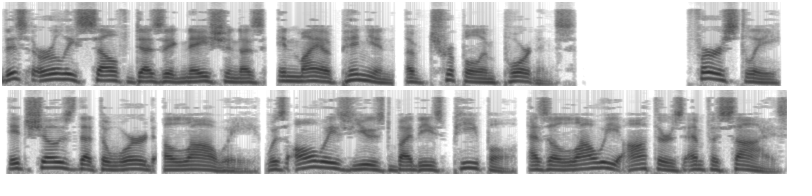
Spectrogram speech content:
This early self-designation is, in my opinion, of triple importance. Firstly, it shows that the word Alawi was always used by these people, as Alawi authors emphasize.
